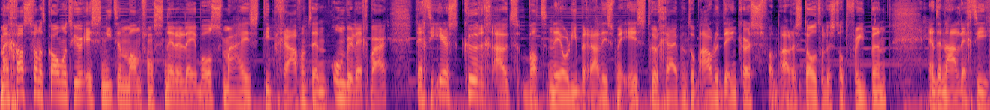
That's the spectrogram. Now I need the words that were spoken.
Mijn gast van het komend uur is niet een man van snelle labels, maar hij is diepgravend en onweerlegbaar. Legt hij eerst keurig uit wat neoliberalisme is, teruggrijpend op oude denkers, van Aristoteles tot Friedman. En daarna legt hij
